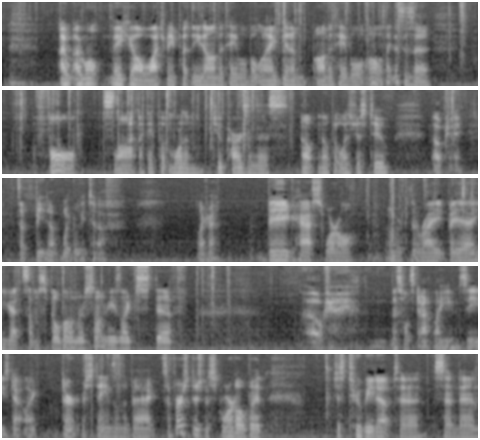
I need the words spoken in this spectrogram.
I, I won't make y'all watch me put these on the table, but when I get them on the table, oh, it's like this is a full slot. Like they put more than two cards in this. Oh, nope, it was just two. Okay, it's a beat up Wigglytuff. Like a big half swirl over to the right, but yeah, he got something spilled on him or something. He's like stiff. Okay, this one's got like you can see he's got like dirt or stains on the back. It's a first edition Squirtle, but just too beat up to send in.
